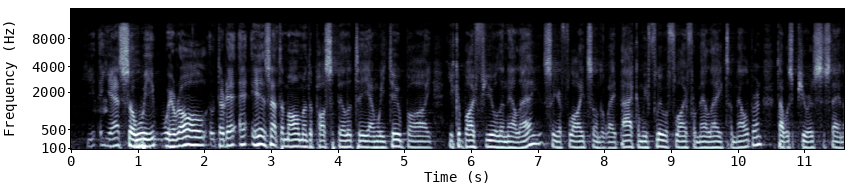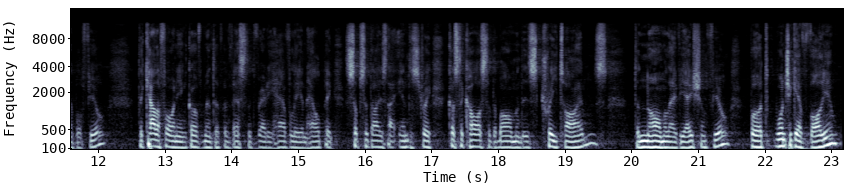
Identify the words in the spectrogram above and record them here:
Yes, so we, we're all, there is at the moment a possibility, and we do buy, you could buy fuel in LA, so your flight's on the way back, and we flew a flight from LA to Melbourne. That was pure sustainable fuel. The Californian government have invested very heavily in helping subsidize that industry because the cost at the moment is three times the normal aviation fuel. But once you get volume,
